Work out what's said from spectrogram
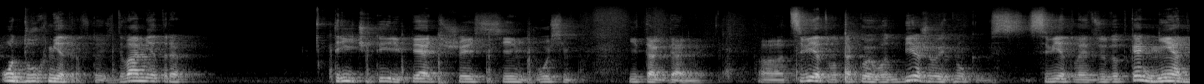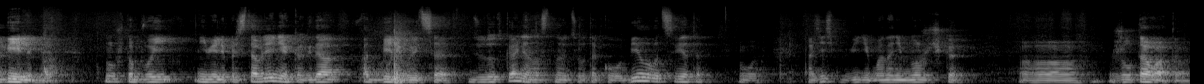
от 2 метров, то есть 2 метра, 3, 4, 5, 6, 7, 8, и так далее. А, цвет вот такой вот бежевый, ну, как светлая дзюдо-ткань, не отбеленная. Ну, чтобы вы имели представление, когда отбеливается дзюдо-ткань, она становится вот такого белого цвета. Вот. А здесь мы видим, она немножечко э, желтоватого.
